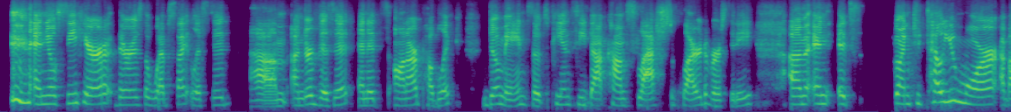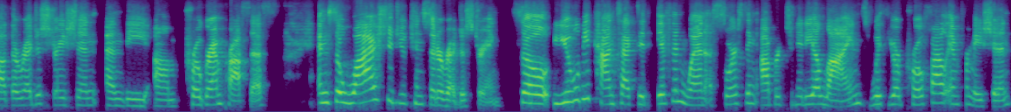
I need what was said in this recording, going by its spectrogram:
and you'll see here there is the website listed um, under visit, and it's on our public domain. So it's pnc.com slash supplier diversity. Um, and it's going to tell you more about the registration and the um, program process. And so why should you consider registering? So you will be contacted if and when a sourcing opportunity aligns with your profile information,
